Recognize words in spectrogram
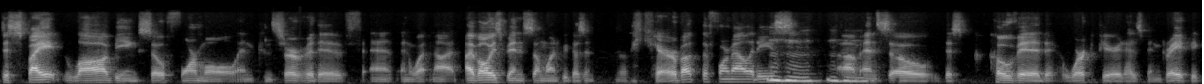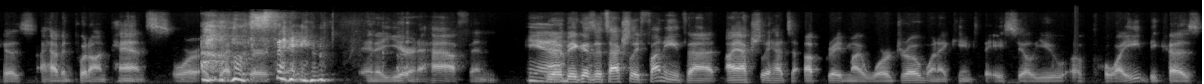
despite law being so formal and conservative and, and whatnot, I've always been someone who doesn't really care about the formalities. Mm-hmm, mm-hmm. Um, and so this COVID work period has been great because I haven't put on pants or a dress oh, shirt in, in, a year and a half. And Yeah. yeah. Because it's actually funny that I actually had to upgrade my wardrobe when I came to the ACLU of Hawaii because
